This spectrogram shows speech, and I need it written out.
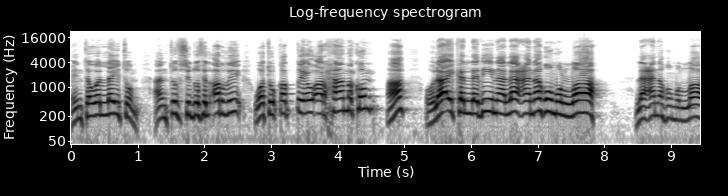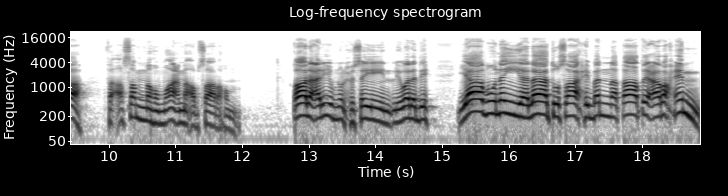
إن توليتم أن تفسدوا في الأرض وتقطعوا أرحامكم؟ ها؟ أولئك الذين لعنهم الله لعنهم الله فأصمهم وأعمى أبصارهم. قال علي بن الحسين لولده يا بني لا تصاحبن قاطع رحم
